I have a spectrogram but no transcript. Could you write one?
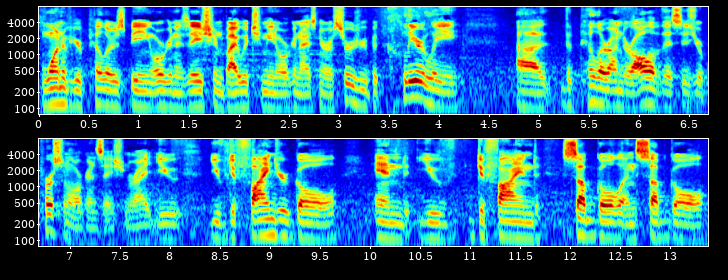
one of your pillars being organization, by which you mean organized neurosurgery, but clearly. Uh, the pillar under all of this is your personal organization, right? You you've defined your goal, and you've defined sub goal and sub goal,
